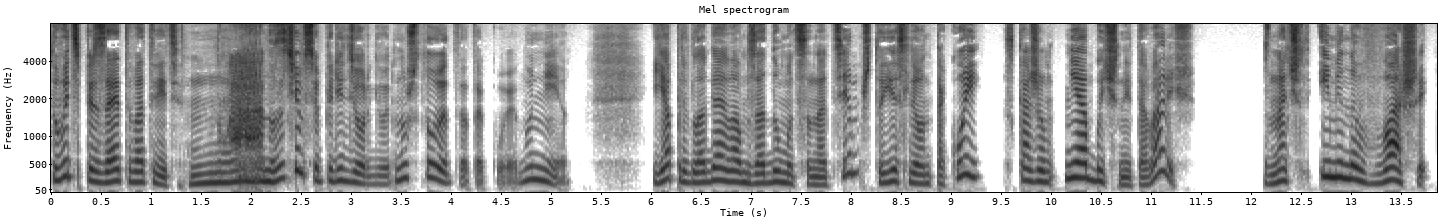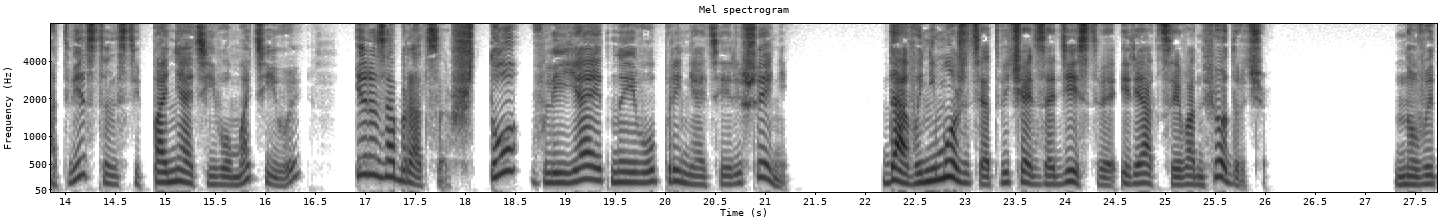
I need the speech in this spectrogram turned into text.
то вы теперь за это ответите. Ну, а, ну зачем все передергивать? Ну что это такое? Ну нет. Я предлагаю вам задуматься над тем, что если он такой, скажем, необычный товарищ, Значит, именно в вашей ответственности понять его мотивы и разобраться, что влияет на его принятие решений. Да, вы не можете отвечать за действия и реакции Ивана Федоровича, но вы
